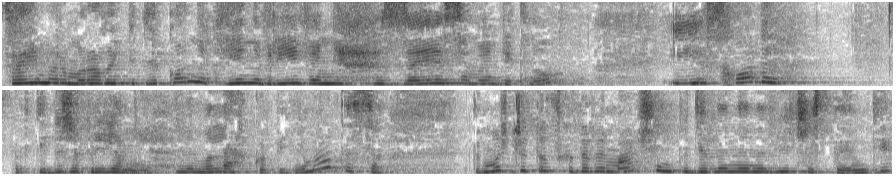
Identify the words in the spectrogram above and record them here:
цей мармуровий підвіконник він в рівень з самим вікном. І сходи такі дуже приємні, ними легко підніматися, тому що тут сходовий маршин поділений на дві частинки.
